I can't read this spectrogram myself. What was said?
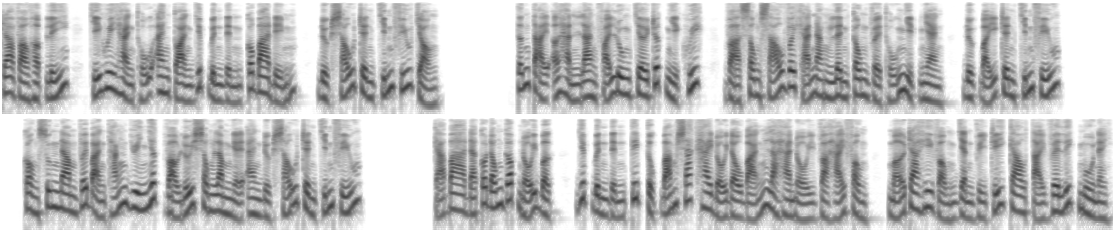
Ra vào hợp lý, chỉ huy hàng thủ an toàn giúp Bình Định có 3 điểm, được 6 trên 9 phiếu chọn. Tấn Tài ở hành lang phải luôn chơi rất nhiệt huyết, và song sáo với khả năng lên công về thủ nhịp nhàng, được 7 trên 9 phiếu. Còn Xuân Nam với bàn thắng duy nhất vào lưới sông Lâm Nghệ An được 6 trên 9 phiếu. Cả ba đã có đóng góp nổi bật, giúp Bình Định tiếp tục bám sát hai đội đầu bảng là Hà Nội và Hải Phòng, mở ra hy vọng giành vị trí cao tại V-League mùa này.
